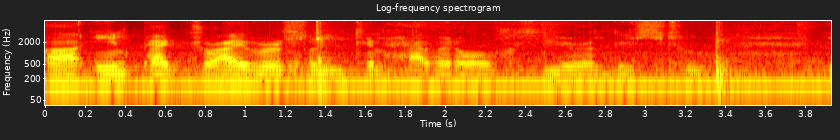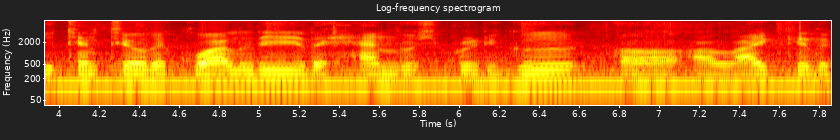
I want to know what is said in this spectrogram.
uh, impact driver so you can have it all here on this tool you can tell the quality the handle is pretty good uh, I like it the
